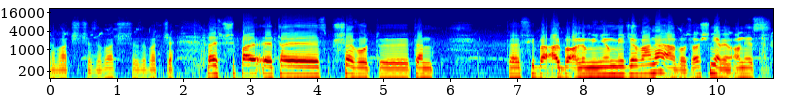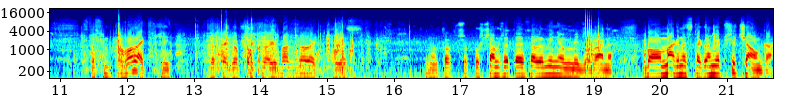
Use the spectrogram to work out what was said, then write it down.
Zobaczcie, zobaczcie, zobaczcie. To jest, e, to jest przewód y, ten. To jest chyba albo aluminium miedziowane, albo coś. Nie wiem, on jest stosunkowo lekki do tego przekroju. Bardzo lekki jest. No to przypuszczam, że to jest aluminium miedziowane, bo magnes tego nie przyciąga.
